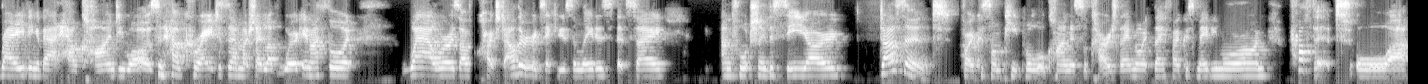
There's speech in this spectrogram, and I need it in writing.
raving about how kind he was and how courageous and how much they love work. And I thought, wow. Whereas I've coached other executives and leaders that say, unfortunately, the CEO doesn't focus on people or kindness or courage. They might they focus maybe more on profit or uh,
